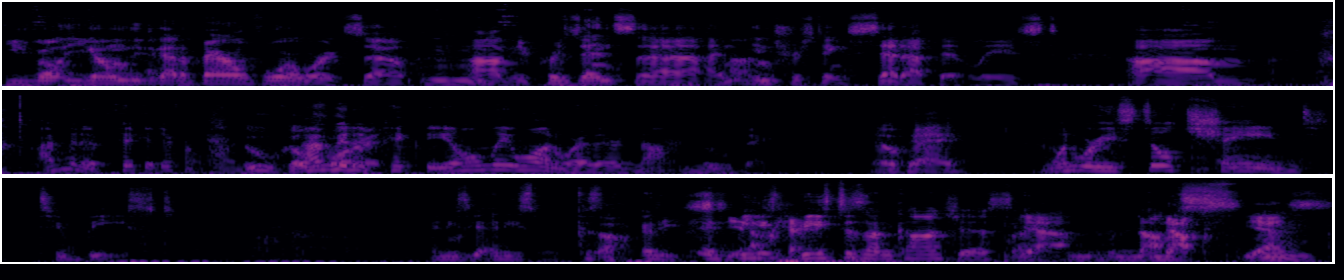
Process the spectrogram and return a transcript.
you go, you only got to barrel forward. So Mhm. um, it presents a, an Huh. interesting setup at least. Um, I'm gonna pick a different one. Ooh, go I'm for it. I'm gonna it. pick the only one where they're not moving. okay. One where he's still chained to Beast. And he's and he's because Oh, and, Beast, and yeah, Beast, okay. Beast is unconscious. Uh, Yeah. N- Nux. Nux, yes.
